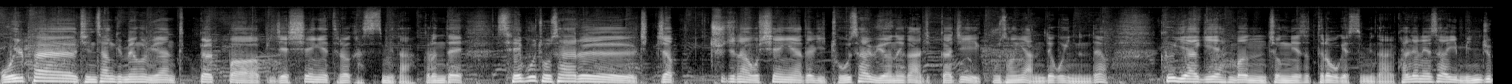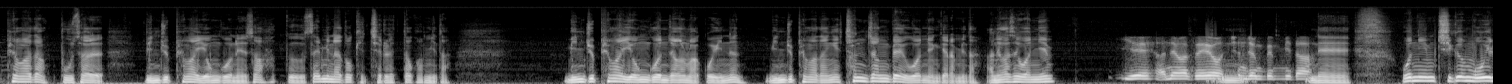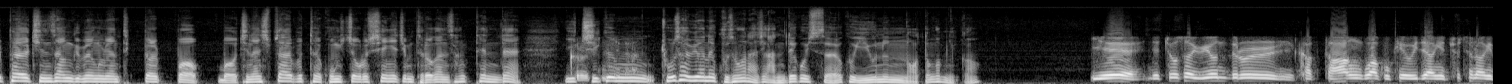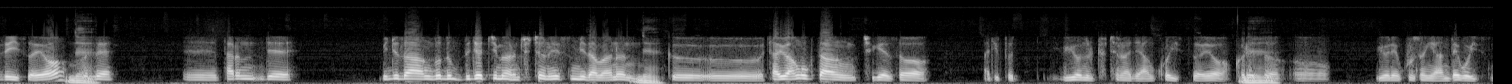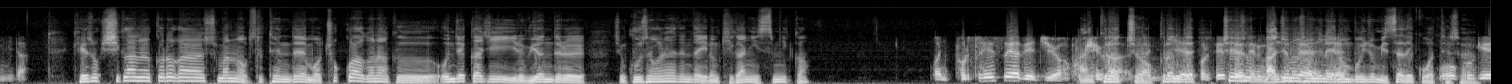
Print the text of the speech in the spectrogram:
5.18 진상규명을 위한 특별법 이제 시행에 들어갔습니다. 그런데 세부 조사를 직접 추진하고 시행해야 될 이 조사위원회가 아직까지 구성이 안 되고 있는데요. 그 이야기 한번 정리해서 들어보겠습니다. 관련해서 이 민주평화당 부설 민주평화연구원에서 그 세미나도 개최를 했다고 합니다. 민주평화연구원장을 맡고 있는 민주평화당의 천정배 의원 연결합니다. 안녕하세요, 의원님. 예, 안녕하세요. 음, 천정배입니다. 네. 의원님 지금 5.18 진상규명을 위한 특별법 뭐 지난 14일부터 공식적으로 시행에 지금 들어간 상태인데 이 그렇습니다. 지금 조사위원회 구성은 아직 안 되고 있어요. 그 이유는 어떤 겁니까? 예, 이제 조사위원들을 각 당과 국회의장이 추천하게 돼 있어요. 네. 그런데 에, 다른 이제 민주당도 좀 늦었지만 추천을 했습니다마는 네. 그 어, 자유한국당 측에서 아직도 위원을 추천하지 않고 있어요. 그래서 네. 어, 위원회 구성이 안 되고 있습니다. 계속 시간을 끌어갈 수만은 없을 텐데 뭐 촉구하거나 그 언제까지 이런 위원들을 지금 구성을 해야 된다 이런 기간이 있습니까? 아니 벌써 했어야 되지요. 아니. 그렇죠. 아니, 그런데 예, 되는 마지노선이나 예. 이런 부분이 좀 있어야 될것뭐 같아서요. 그게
